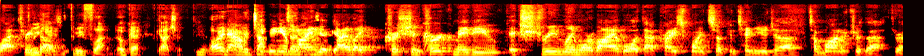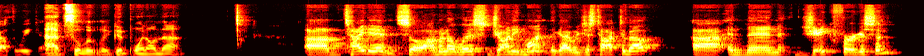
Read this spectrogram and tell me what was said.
flat 3000 three flat. Okay gotcha. All right now keeping in mind a guy like christian kirk may be extremely more viable at that price point so continue to, to monitor that throughout the weekend. Absolutely. Good point on that. Um, tight end. So i'm going to list johnny mundt the guy we just talked about uh, and then jake ferguson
